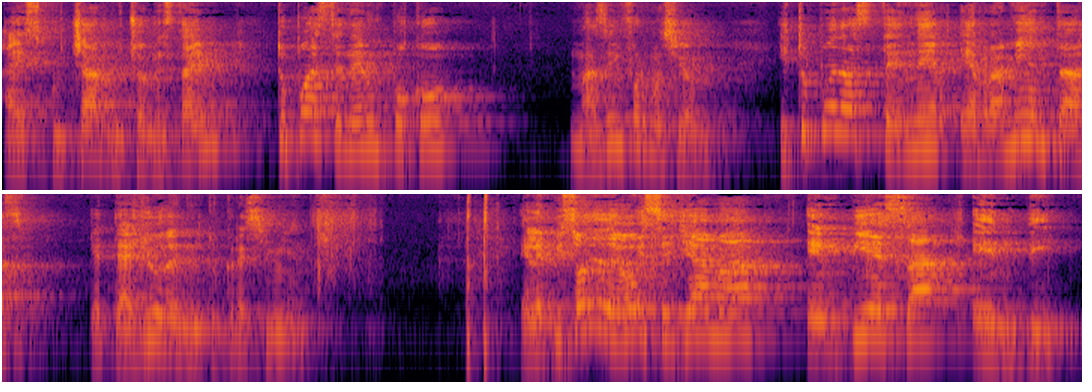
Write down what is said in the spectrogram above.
a escuchar Luchones Time, tú puedas tener un poco más de información, y tú puedas tener herramientas que te ayuden en tu crecimiento. El episodio de hoy se llama Empieza en ti.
